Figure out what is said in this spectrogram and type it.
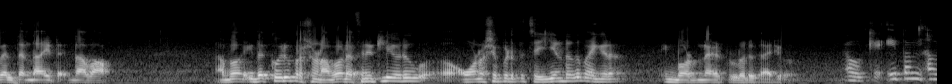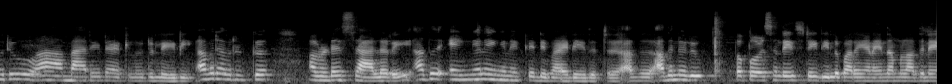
വെൽത്ത് ഉണ്ടായിട്ട് ഉണ്ടാവാം. അപ്പോൾ ഇതൊക്കെ ഒരു പ്രശ്നമാണ്. അപ്പോൾ ഡെഫിനറ്റ്ലി ഒരു ഓണർഷിപ്പ് എടുത്ത് ചെയ്യേണ്ടത് ഭയങ്കര ഇമ്പോർട്ടന്റ് ആയിട്ടുള്ളൊരു കാര്യമാണ്. ഓക്കെ ഇപ്പം ഒരു മാരീഡ് ആയിട്ടുള്ള ഒരു ലേഡി അവരവർക്ക് അവരുടെ സാലറി അത് എങ്ങനെ എങ്ങനെയൊക്കെ ഡിവൈഡ് ചെയ്തിട്ട് അത് അതിനൊരു ഇപ്പോൾ പേഴ്സന്റേജ് രീതിയിൽ പറയുകയാണെങ്കിൽ നമ്മൾ അതിനെ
